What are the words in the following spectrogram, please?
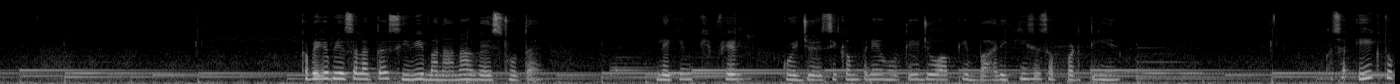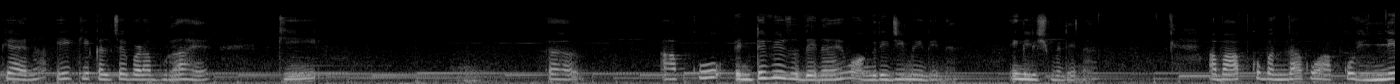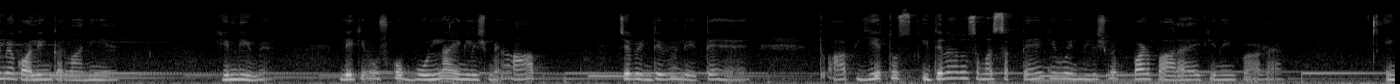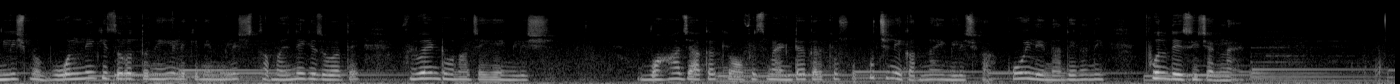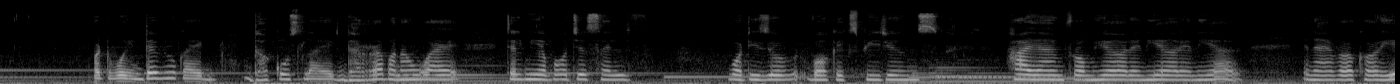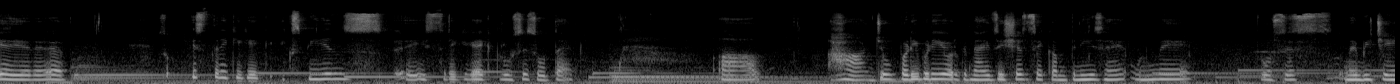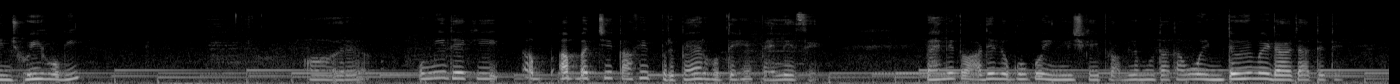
कभी कभी ऐसा लगता है सीवी बनाना वेस्ट होता है। लेकिन फिर कोई जो ऐसी कंपनियाँ होती है जो आपकी बारीकी से सब पढ़ती हैं। अच्छा एक तो क्या है ना, एक ये कल्चर बड़ा बुरा है कि आपको इंटरव्यू जो देना है वो अंग्रेज़ी में ही देना है इंग्लिश में देना है। अब आपको बंदा को आपको हिंदी में कॉलिंग करवानी है, हिंदी में। लेकिन उसको बोलना इंग्लिश में, आप जब इंटरव्यू लेते हैं तो आप ये तो इतना तो समझ सकते हैं कि वो इंग्लिश में पढ़ पा रहा है कि नहीं पढ़ रहा है। इंग्लिश में बोलने की ज़रूरत तो नहीं है, लेकिन इंग्लिश समझने की ज़रूरत है। फ्लुएंट होना चाहिए इंग्लिश। वहाँ जा कर के ऑफ़िस में एंटर करके उसको कुछ नहीं करना है इंग्लिश का। कोई लेना देना नहीं। फुल देसी चलना है। बट वो इंटरव्यू का एक ढकोसला, एक ढर्रा बना हुआ है। Tell me about yourself. What is your work experience? Hi, I am from here and here and here, and I work or here, here, here. So इस तरीके के एक्सपीरियंस इस तरीके का एक प्रोसेस होता है आ, हाँ जो बड़ी बड़ी ऑर्गेनाइजेशन से कंपनीज़ हैं उनमें प्रोसेस में भी चेंज हुई होगी और उम्मीद है कि अब अब बच्चे काफ़ी प्रिपेयर होते हैं पहले से। पहले तो आधे लोगों को इंग्लिश का ही प्रॉब्लम होता था, वो इंटरव्यू में डर जाते थे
